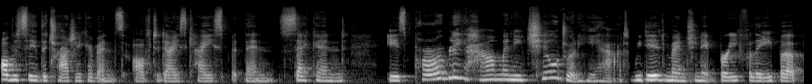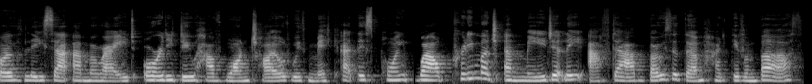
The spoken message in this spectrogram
obviously the tragic events of today's case, but then second, is probably how many children he had. We did mention it briefly, but both Lisa and Mairead already do have one child with Mick at this point. While pretty much immediately after both of them had given birth,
